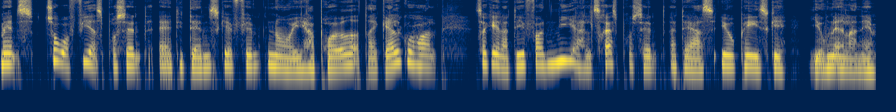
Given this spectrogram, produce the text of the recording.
Mens 82 procent af de danske 15-årige har prøvet at drikke alkohol, så gælder det for 59 procent af deres europæiske jævnaldrende.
